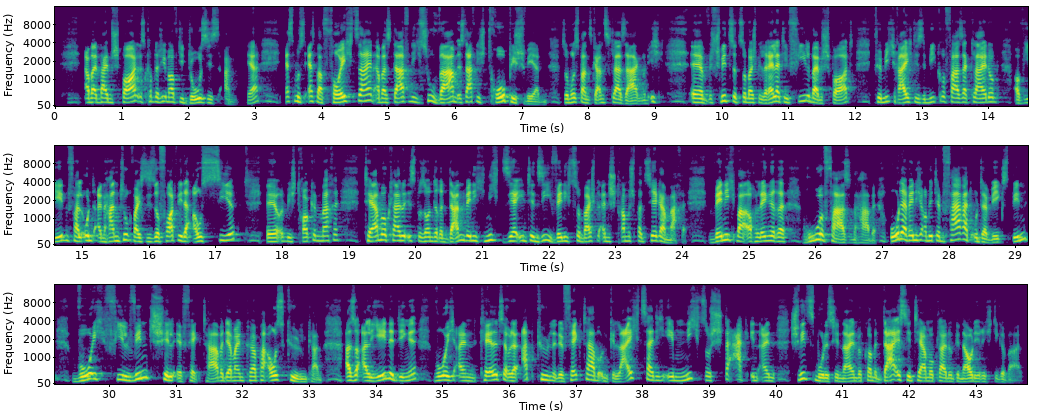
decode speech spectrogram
Aber beim Sport, es kommt natürlich immer auf die Dosis an. Ja? Es muss erstmal feucht sein, aber es darf nicht zu warm, es darf nicht tropisch werden. So muss man es ganz klar sagen. Und ich äh, schwitze zum Beispiel relativ viel beim Sport. Für mich reicht diese Mikrofaserkleidung auf jeden Fall und ein Handtuch, weil ich sie sofort wieder ausziehe äh, und mich trocken mache. Thermokleidung ist besondere dann, wenn ich nicht sehr intensiv, wenn ich zum Beispiel einen strammen Spaziergang mache, wenn ich mal auch längere Ruhephasen habe oder wenn ich auch mit dem Fahrrad unterwegs bin, wo ich viel Windchill-Effekt habe, der meinen Körper auskühlen kann. Also all jene Dinge, wo ich einen Kälte- oder abkühlenden Effekt habe und gleichzeitig eben nicht so stark in einen Schwitzmodus hineinbekomme, da ist die Thermokleidung genau die richtige Wahl.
